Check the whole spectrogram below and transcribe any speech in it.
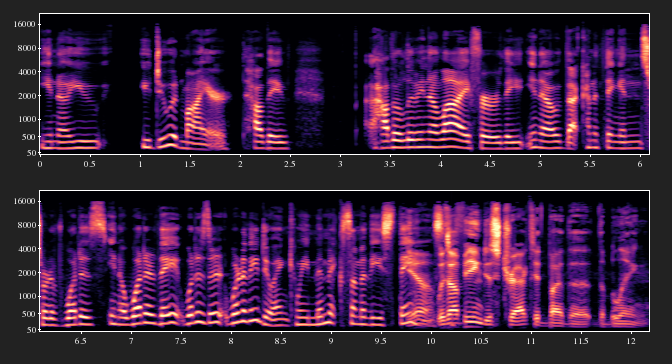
you know you you do admire how they've how they're living their life, or they you know that kind of thing, and sort of what is you know what are they what is their, what are they doing? Can we mimic some of these things? Yeah, without being distracted by the the bling.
